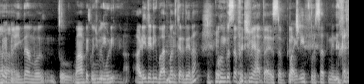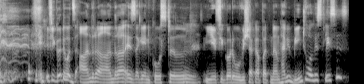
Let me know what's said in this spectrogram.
हाँ, एकदम वो तो वहां पे कुछ भी उड़ी आड़ी टेढ़ी बात मत कर देना उनको समझ में आता है सब कुछ पहली फुर्सत में निकल if you go towards Andhra, Andhra is again coastal. If you go to Vishakhapatnam, have you been to all these places?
